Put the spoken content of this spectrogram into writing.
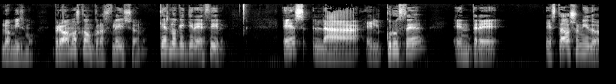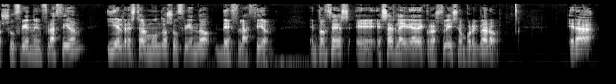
lo mismo. Pero vamos con crossflation. ¿Qué es lo que quiere decir? Es la, el cruce entre Estados Unidos sufriendo inflación y el resto del mundo sufriendo deflación. Entonces, eh, esa es la idea de crossflation, porque claro, era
